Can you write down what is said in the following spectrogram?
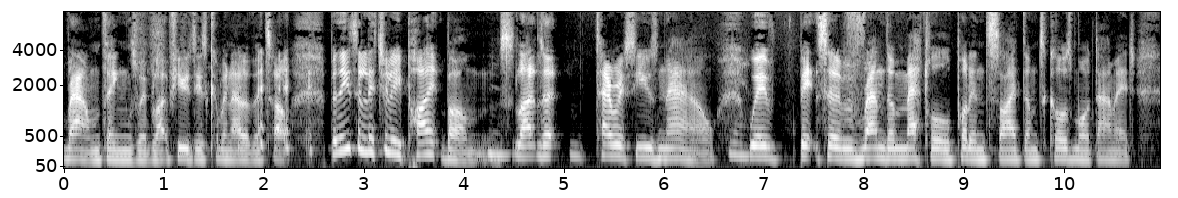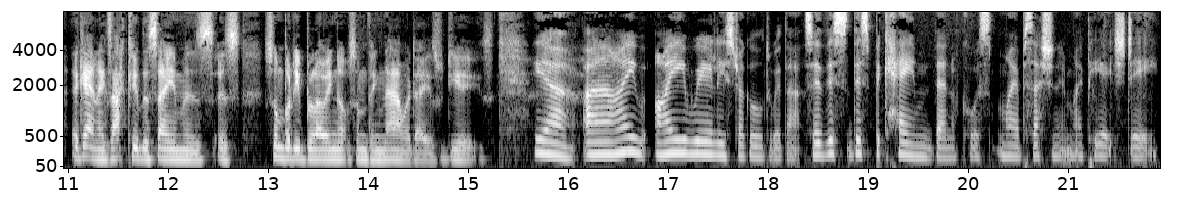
round things with like fuses coming out of the top, but these are literally pipe bombs like that terrorists use now yeah. with bits of random metal put inside them to cause more damage. Again, exactly the same as as somebody blowing up something nowadays would use. Yeah, I I really struggled with that. So this this became then, of course, my obsession in my PhD.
